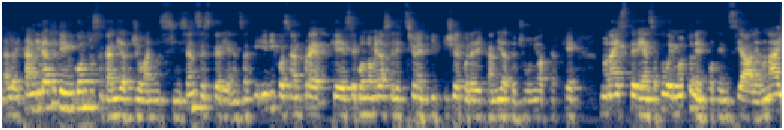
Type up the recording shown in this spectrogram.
allora, i candidati che incontro sono candidati giovanissimi, senza esperienza. Io dico sempre che secondo me la selezione più difficile è quella del candidato junior, perché non hai esperienza, tu vai molto nel potenziale, non hai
